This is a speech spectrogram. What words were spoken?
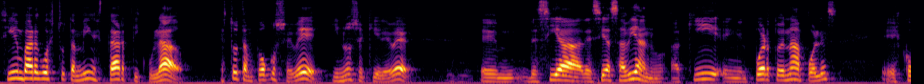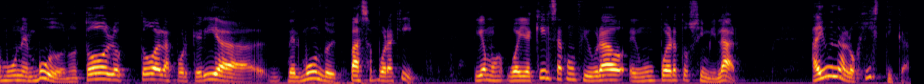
Sin embargo, esto también está articulado. Esto tampoco se ve y no se quiere ver. Em, decía, decía Saviano, aquí en el puerto de Nápoles es como un embudo, ¿no? Todo lo, toda la porquería del mundo pasa por aquí. Digamos, Guayaquil se ha configurado en un puerto similar. Hay una logística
